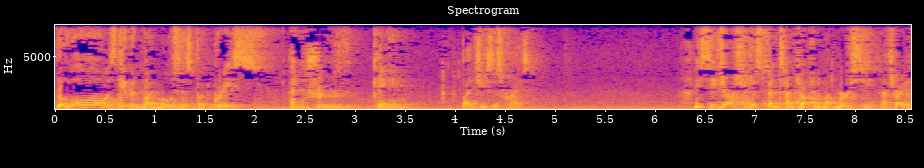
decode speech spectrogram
The law was given by Moses, but grace and truth came by Jesus Christ. You see, Josh, you just spent time talking about mercy. That's right.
